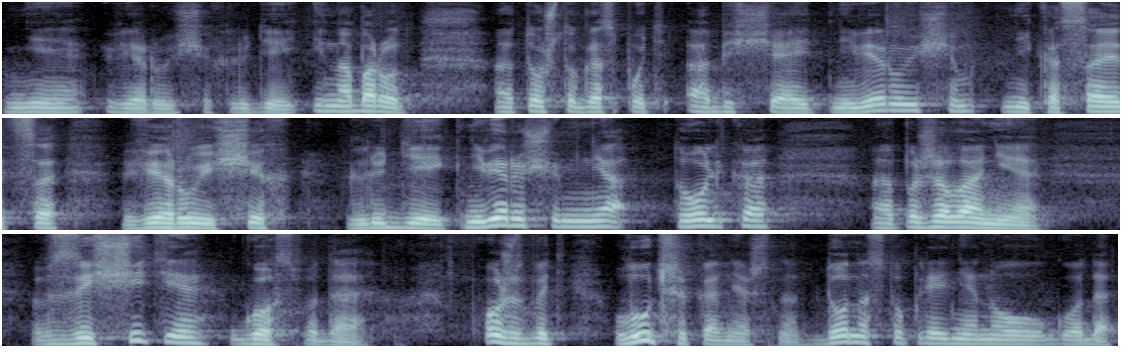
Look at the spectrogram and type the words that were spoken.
неверующих людей. И наоборот, э, то, что Господь обещает неверующим, не касается верующих людей. К неверующим у меня только э, пожелание – взыщите Господа, может быть, лучше, конечно, до наступления Нового года,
